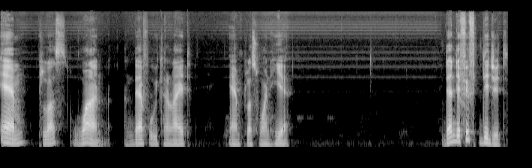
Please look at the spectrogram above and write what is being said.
m plus 1 and therefore we can write m plus 1 here. Then the fifth digit.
